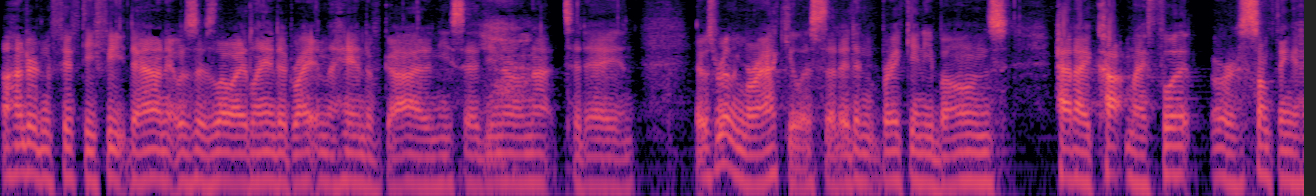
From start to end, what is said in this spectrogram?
150 feet down, it was as though I landed right in the hand of God. And He said, You know, not today. And it was really miraculous that I didn't break any bones. Had I caught my foot or something,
